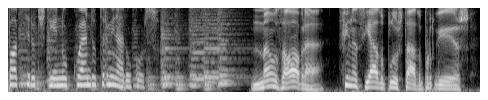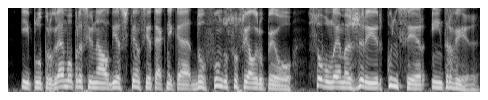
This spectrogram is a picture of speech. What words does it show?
pode ser o destino quando terminar o curso. Mãos à obra. Financiado pelo Estado português e pelo Programa Operacional de Assistência Técnica do Fundo Social Europeu, sob o lema Gerir, Conhecer e Intervir.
